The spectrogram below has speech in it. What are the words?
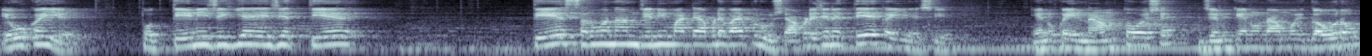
એવું કહીએ, તો તેની જગ્યાએ જે તે તે સર્વનામ જેની માટે આપણે વાપરવું છે, આપણે જેને તે કહીએ છીએ, એનું કંઈ નામ તો હશે? જેમ કે એનું નામ હોય ગૌરવ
